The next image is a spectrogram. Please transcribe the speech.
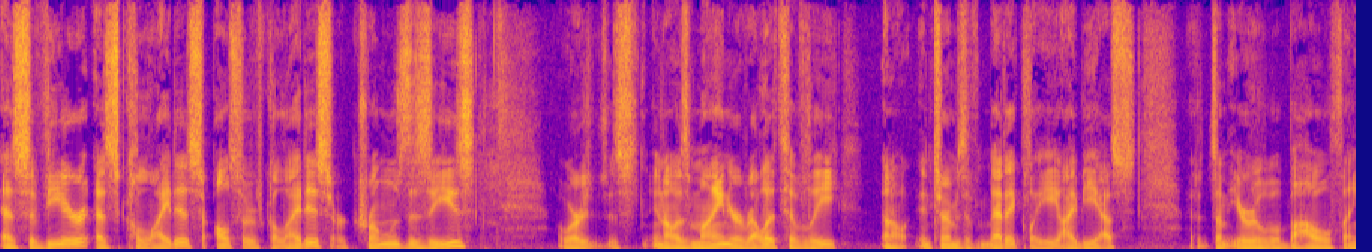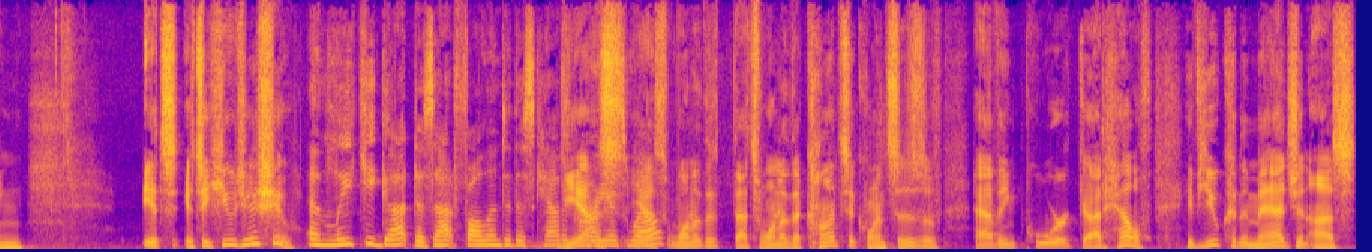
as severe as colitis, ulcerative colitis, or Crohn's disease or just, you know, as minor relatively, you know, in terms of medically, IBS, some irritable bowel thing. It's it's a huge issue. And leaky gut does that fall into this category yes, as well? Yes, one of the that's one of the consequences of having poor gut health. If you can imagine us.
